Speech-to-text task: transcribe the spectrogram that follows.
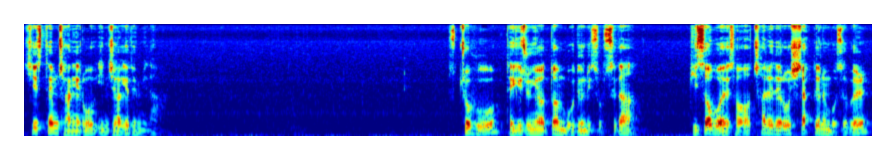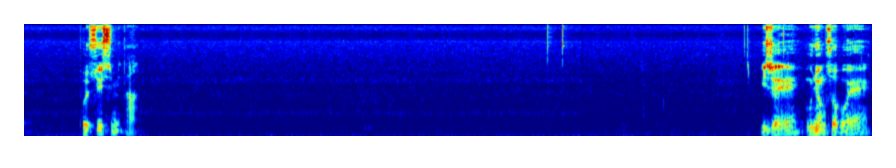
시스템 장애로 인지하게 됩니다. 수초 후 대기 중이었던 모든 리소스가 B 서버에서 차례대로 시작되는 모습을 볼 수 있습니다. 이제 운영 서버에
